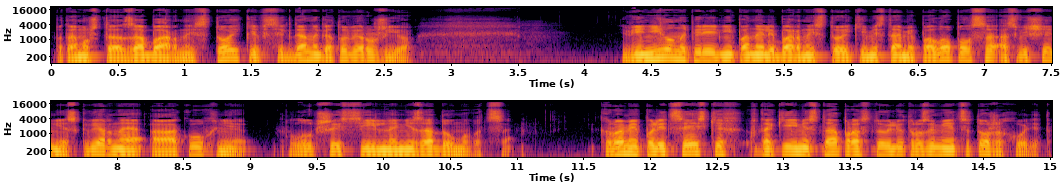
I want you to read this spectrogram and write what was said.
потому что за барной стойкой всегда наготове ружье. Винил на передней панели барной стойки местами полопался, освещение скверное, а о кухне лучше сильно не задумываться. Кроме полицейских, в такие места простой люд, разумеется, тоже ходит.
